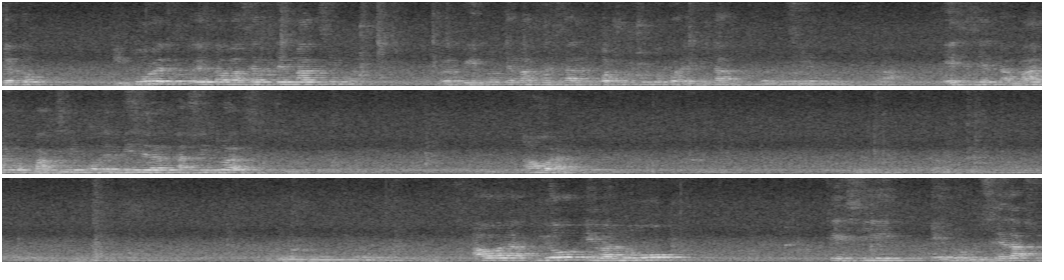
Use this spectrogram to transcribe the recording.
¿Cierto? Y tu respuesta va a ser T máximo, repito, T máximo sale 8.40 y tanto, 7. Ese es el tamaño máximo del mineral a situarse. Ahora, ahora yo evalúo que si en un sedazo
